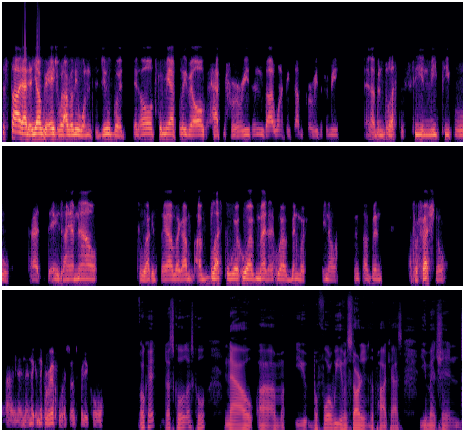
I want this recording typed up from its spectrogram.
decide at a younger age what I really wanted to do. But it all, for me, I believe it all happened for a reason. God wanted things to happen for a reason for me. And I've been blessed to see and meet people at the age I am now to where I can say I'm like I'm I'm blessed to where who I've met and who I've been with, you know, since I've been a professional uh, in, in, the, in the career force. So it's pretty cool. Okay, that's cool. That's cool. Now, um, you before we even started the podcast, you mentioned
